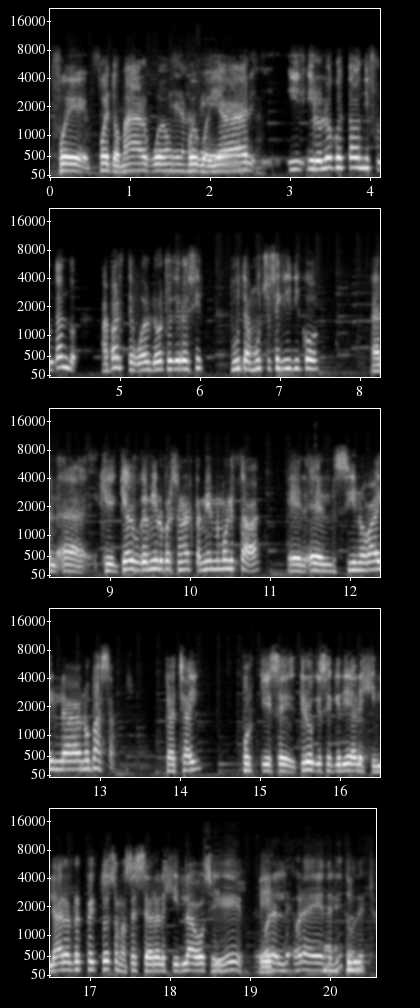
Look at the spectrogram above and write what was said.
Fue, fue tomar, weón, Era fue huellar, y, y los locos estaban disfrutando. Aparte, weón, lo otro quiero decir, puta, mucho se criticó, al- a- que, que algo que a mí en lo personal también me molestaba, el, el si no baila, no pasa. ¿Cachai? Porque se, creo que se quería legislar al respecto de eso, no sé si se habrá legislado, sí. Sí, ahora, el- ahora es delito, de hecho.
